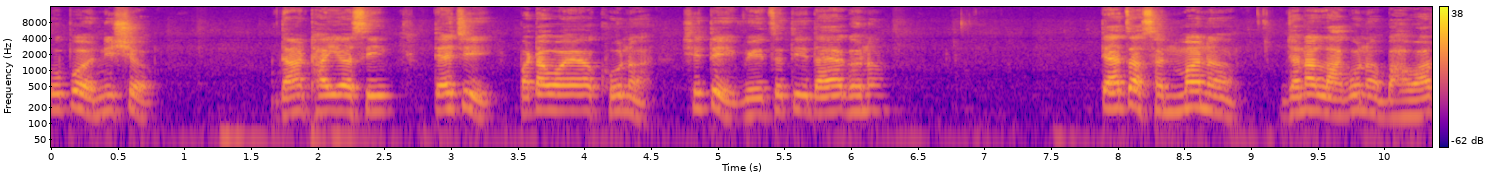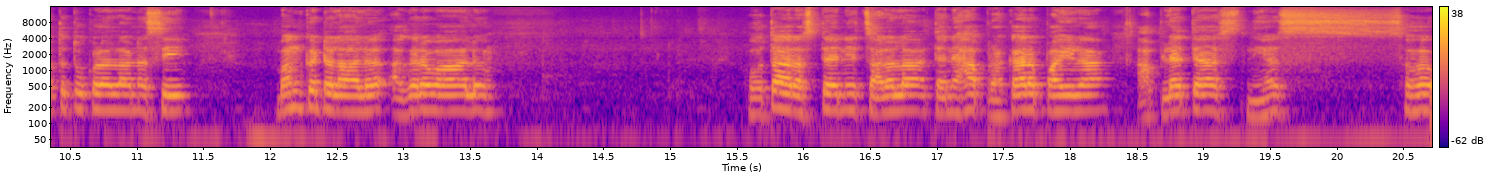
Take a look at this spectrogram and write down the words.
उपनिश दाठाई असे त्याची पटावया खून शिते वेचती दयाघन. त्याचा सन्मान ज्यांना लागून भावार्थ तो कळला नसे. बंकटलाल अगरवाल होता रस्त्याने चालला. त्याने हा प्रकार पाहिला. आपल्या त्या स्नेहसह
